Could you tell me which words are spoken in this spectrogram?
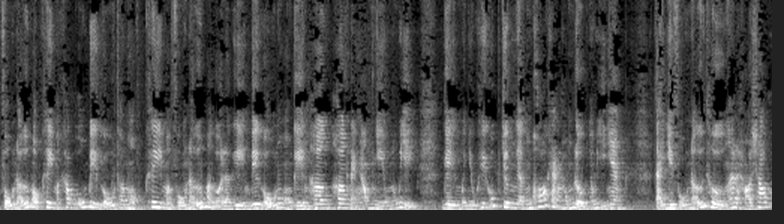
Phụ nữ một khi mà không uống bia rượu thôi một khi mà phụ nữ mà gọi là ghiền bia rượu nó còn ghiền hơn hơn đàn ông nhiều đúng quý vị. Ghiền mà nhiều khi khúc chân ra cũng khó khăn không được nha quý vị nha. Tại vì phụ nữ thường á, là họ sống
